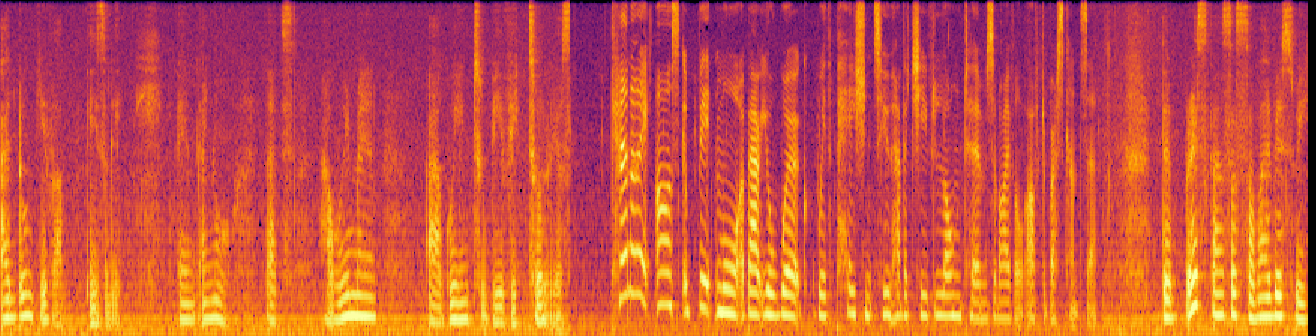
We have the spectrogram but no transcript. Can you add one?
I don't give up easily. And I know that our women are going to be victorious. Can I ask a bit more about your work with patients who have achieved long term survival after breast cancer? The breast cancer survivors we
